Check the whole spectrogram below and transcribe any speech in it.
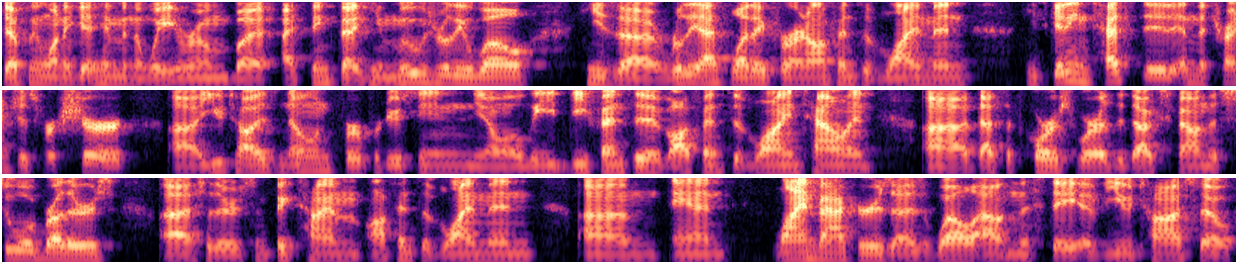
definitely want to get him in the weight room. But I think that he moves really well. He's uh, really athletic for an offensive lineman. He's getting tested in the trenches for sure. Uh, Utah is known for producing, you know, elite defensive, offensive line talent. Uh, that's of course where the Ducks found the Sewell brothers. Uh, so there's some big time offensive linemen um, and linebackers as well out in the state of Utah. So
